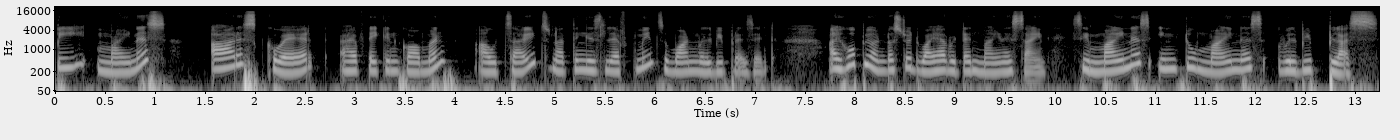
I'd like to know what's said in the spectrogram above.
p minus r square I have taken common outside so nothing is left means 1 will be present. I hope you understood why I have written minus sign. See minus into minus will be plus.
